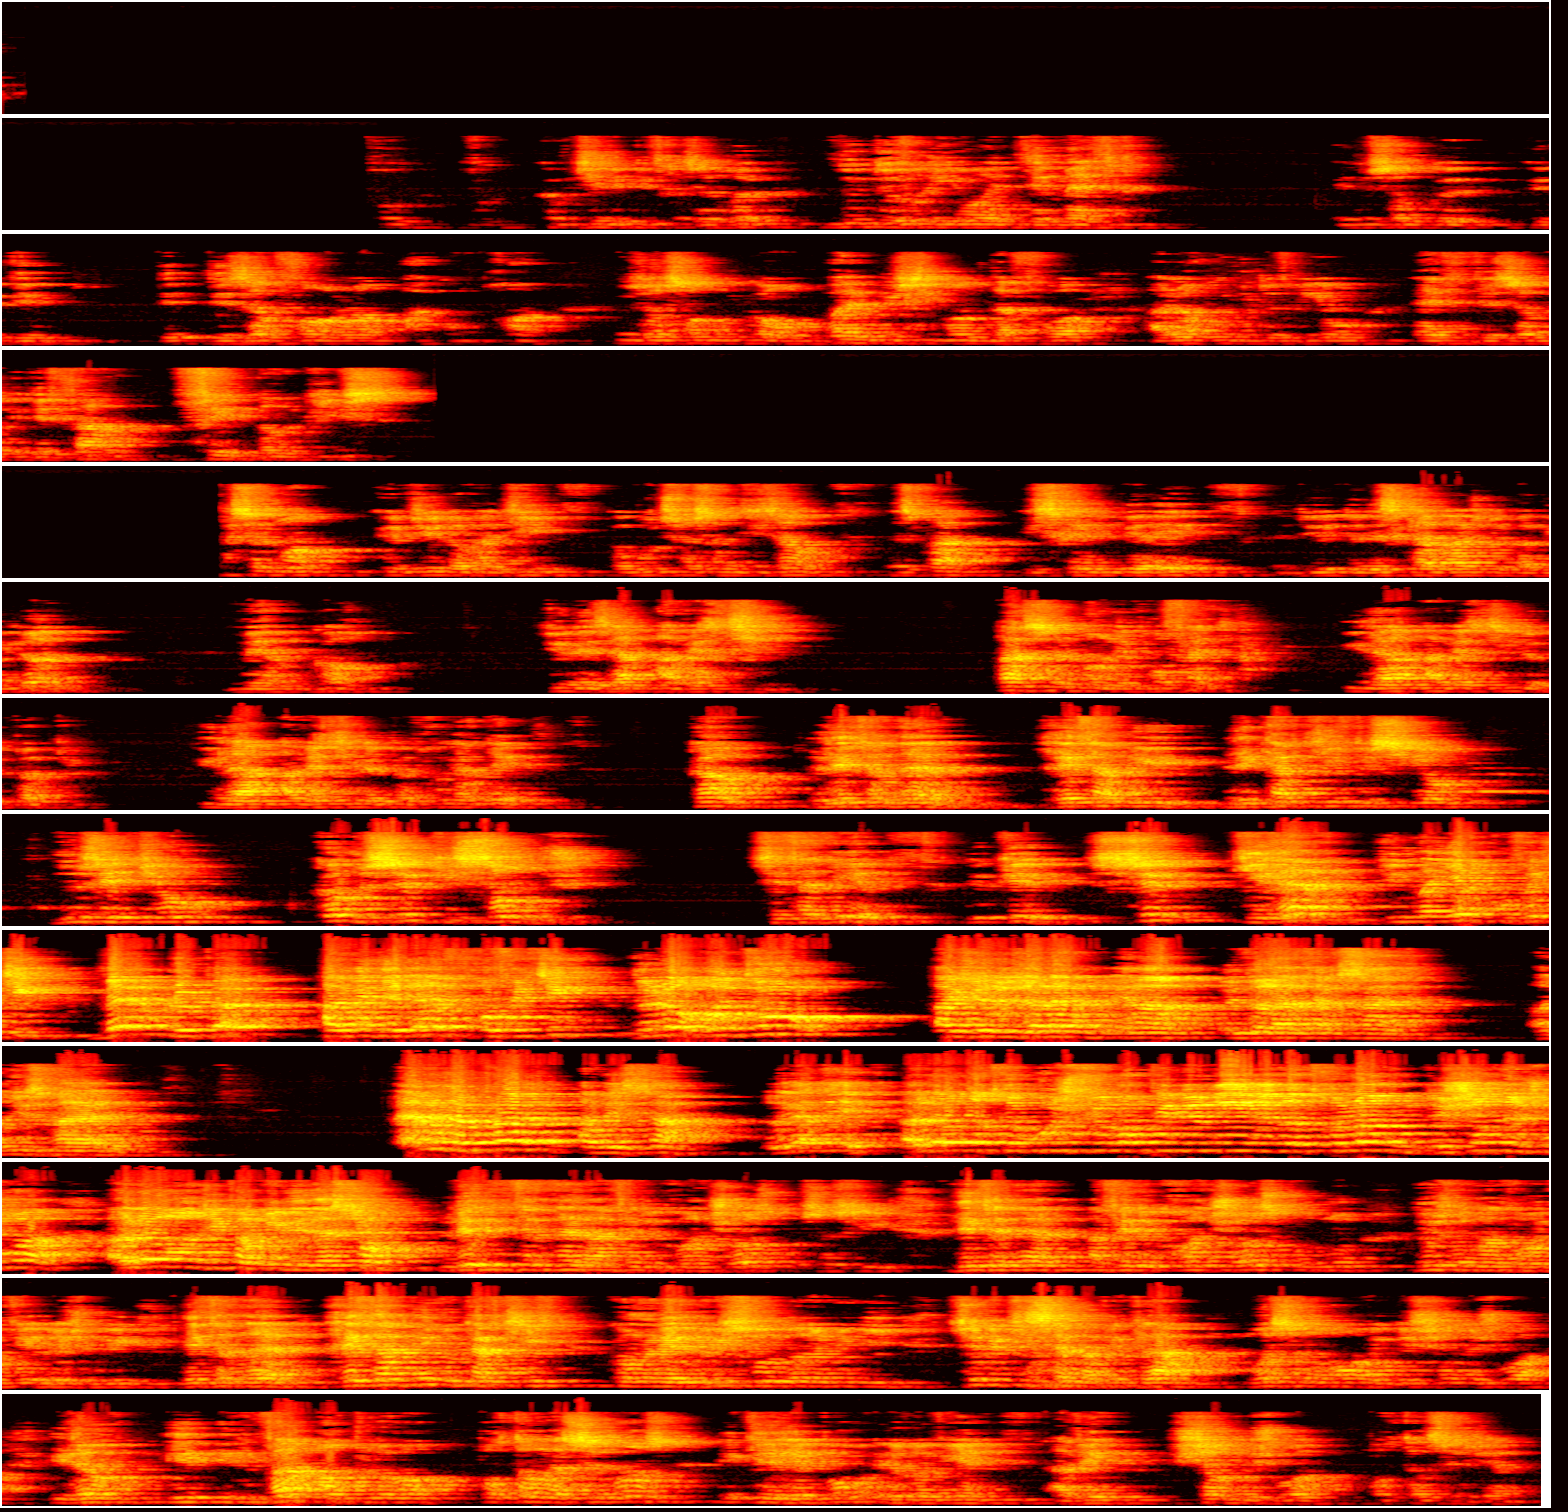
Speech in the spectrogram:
Comme dit l'Épître très heureux, nous devrions être des maîtres. Et nous sommes que, des, des, enfants lents à comprendre. Nous en sommes encore au balbutiement de la foi, alors que nous devrions être des hommes et des femmes faits dans le Christ. Pas seulement que Dieu leur a dit qu'au bout de 70 ans, n'est-ce pas, ils seraient libérés de l'esclavage de Babylone, mais encore, Dieu les a avertis. Pas seulement les prophètes, il a averti le peuple. Il a averti le peuple. Regardez, quand l'Éternel rétablit les captifs de Sion, nous étions comme ceux qui songent, c'est-à-dire que ceux qui rêvent d'une manière prophétique, même le peuple avait des rêves prophétiques de leur retour à Jérusalem et dans la terre sainte en Israël. Même le peuple avait ça. Regardez, alors notre bouche fut remplie de rire et notre langue de chants de joie. Alors on dit parmi les nations, l'Éternel a fait de grandes choses pour ceci. L'Éternel a fait de grandes choses pour nous. Nous en avons été réjouis. L'Éternel rétablit nos captifs comme les ruisseaux dans le midi. Celui qui sème avec l'âme, moissonneront avec des chants de joie. Il, va en pleurant, portant la semence, et qu'il répond, il revient avec chants de joie, portant ses germes.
